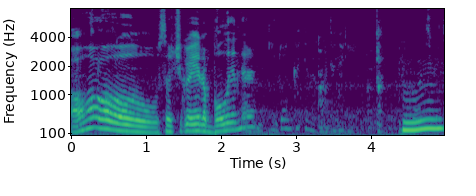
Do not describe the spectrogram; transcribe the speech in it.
Oh, so she created a bullet in there? Mm.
